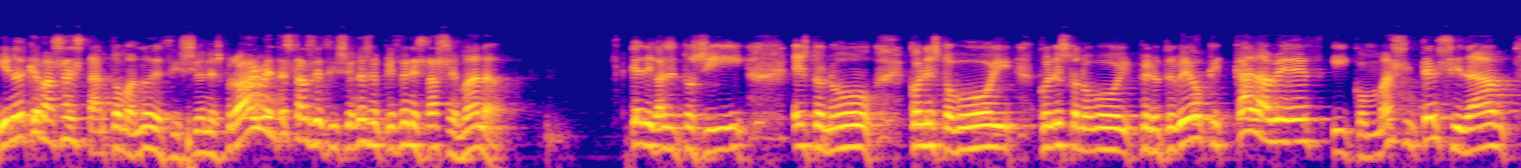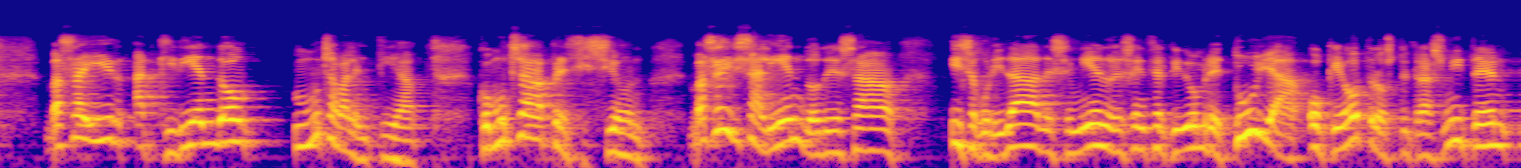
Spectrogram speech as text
y en el que vas a estar tomando decisiones. Probablemente estas decisiones empiecen esta semana. Que digas esto sí, esto no, con esto voy, con esto no voy, pero te veo que cada vez y con más intensidad vas a ir adquiriendo mucha valentía, con mucha precisión, vas a ir saliendo de esa inseguridad, ese miedo, esa incertidumbre tuya o que otros te transmiten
